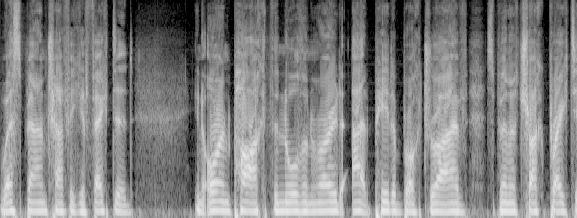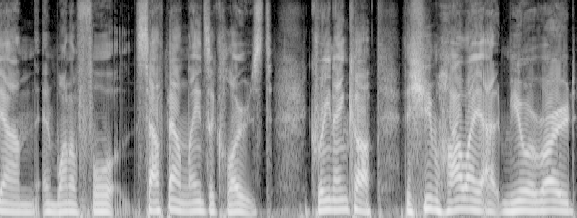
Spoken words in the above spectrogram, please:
westbound traffic affected. In Oran Park, the Northern Road at Peter Brock Drive, has been a truck breakdown and one of four southbound lanes are closed. Greenacre, the Hume Highway at Muir Road,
